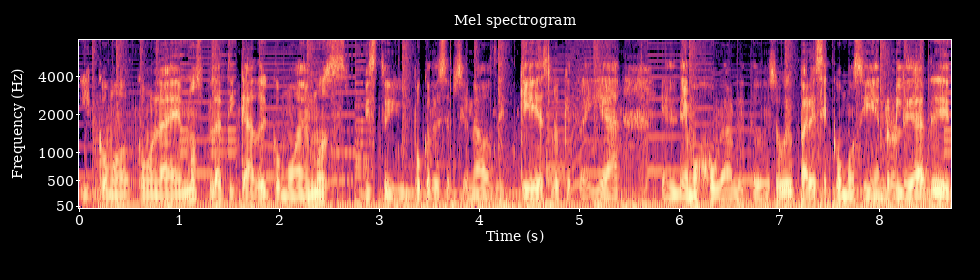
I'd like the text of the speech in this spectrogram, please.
Y como, como la hemos platicado y como hemos visto y un poco decepcionados de qué es lo que traía el demo jugable y todo eso, güey, parece como si en realidad de,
